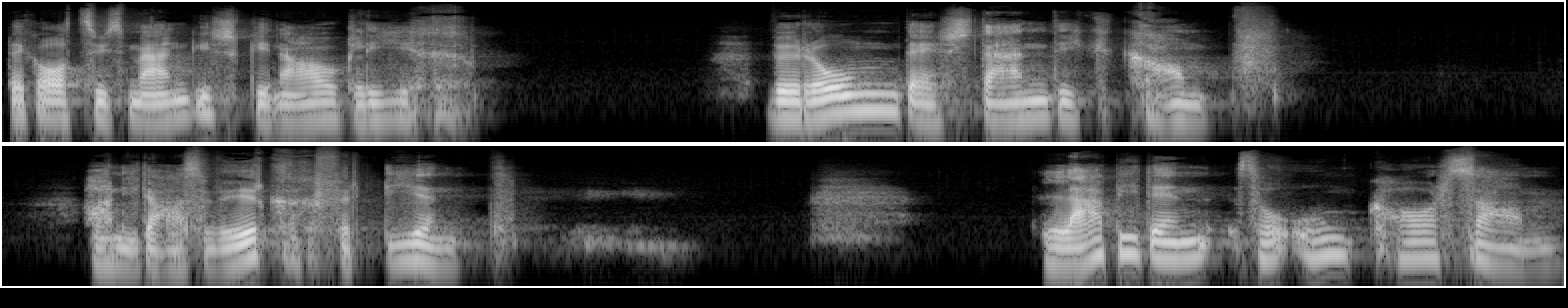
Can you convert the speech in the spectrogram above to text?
dann geht es uns manchmal genau gleich. Warum der ständige Kampf? Habe ich das wirklich verdient? Lebe ich denn so ungehorsam?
